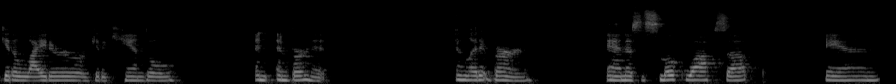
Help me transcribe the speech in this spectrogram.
get a lighter or get a candle and, and burn it and let it burn. And as the smoke wafts up and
